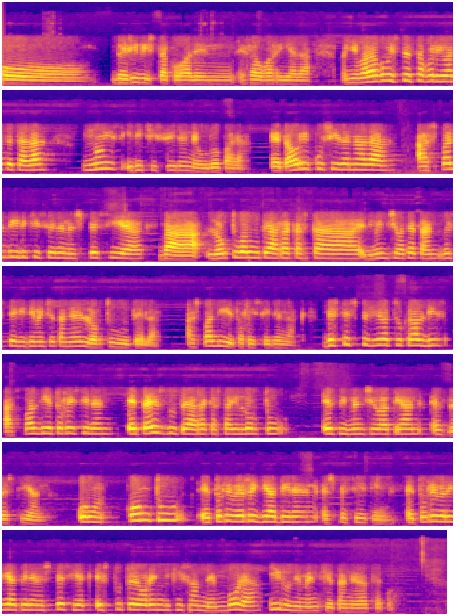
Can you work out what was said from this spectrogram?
begibistakoa den ezaugarria da. Baina badago beste ezaugarri bat eta da, noiz iritsi ziren Europara. Eta hor ikusi dena da, aspaldi iritsi ziren espezieak, ba, lortu badute arrakasta dimentsio batetan, beste bi dimentsiotan ere lortu dutela. Aspaldi etorri zirenak. Beste espezie batzuk aldiz, aspaldi etorri ziren, eta ez dute arrakastari lortu, ez dimentsio batean, ez bestian. Orrun, kontu etorri berriak diren espeziekin. Etorri berriak diren espeziek ez dute oraindik izan denbora hiru dimentsiotan edatzeko.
